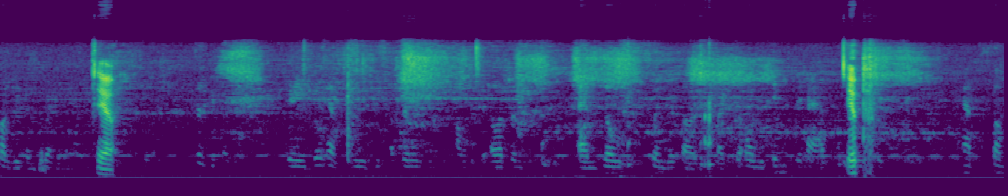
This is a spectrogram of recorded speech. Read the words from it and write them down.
120 Yeah. Just because they don't have the, this ability to counter the elephant, and those slingers are like the only thing they have. Yep. They have some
